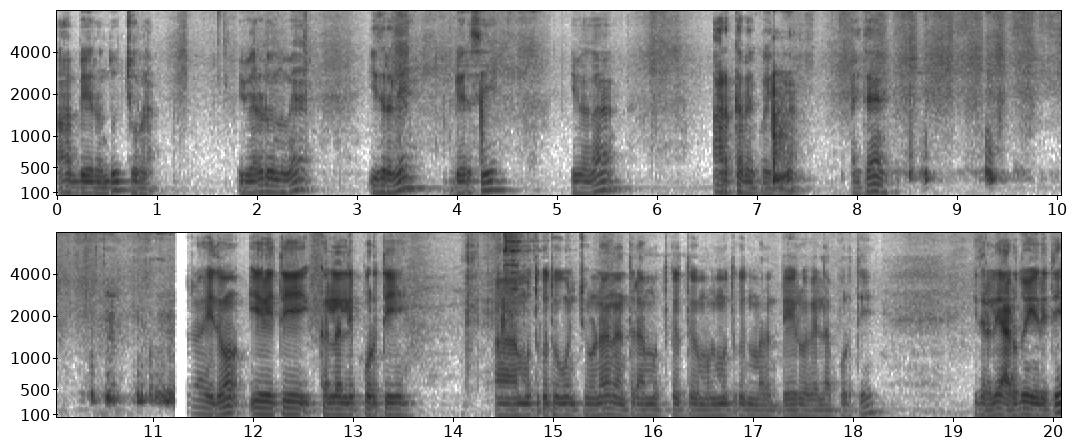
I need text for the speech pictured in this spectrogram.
ಆ ಬೇರೊಂದು ಚೂರ್ಣ. ಇವೆರಡೂ ಇದರಲ್ಲಿ ಬೆರೆಸಿ ಇವಾಗ ಹರ್ಕೋಬೇಕು ಇದನ್ನು. ಆಯಿತಾ? ಇದು ಈ ರೀತಿ ಕಲ್ಲಲ್ಲಿ ಪೂರ್ತಿ ಮುತ್ಕತ್ತು ಹುಂಚೂರ್ಣ ಚೂರ್ಣ ನಂತರ ಮುತ್ಕತ್ತು ಮುಳ್ಳು ಮುತ್ಕದ ಮರದ ಬೇರು ಅವೆಲ್ಲ ಪೂರ್ತಿ ಇದರಲ್ಲಿ ಅರ್ದು ಈ ರೀತಿ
